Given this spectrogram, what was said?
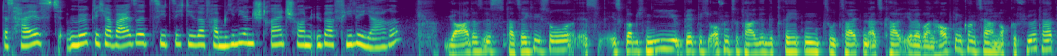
Das heißt, möglicherweise zieht sich dieser Familienstreit schon über viele Jahre? Ja, das ist tatsächlich so. Es ist, glaube ich, nie wirklich offen zutage getreten zu Zeiten, als Karl Ereban Haupt den Konzern noch geführt hat.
